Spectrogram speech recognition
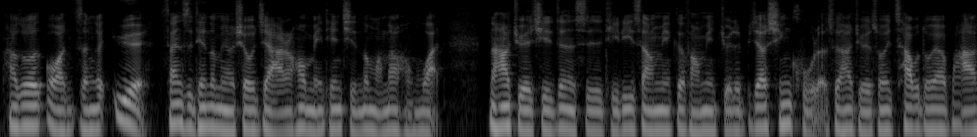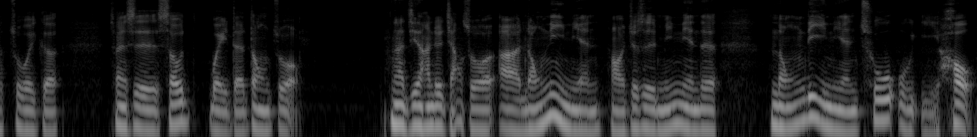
他说哇，整个月三十天都没有休假，然后每天其实都忙到很晚。那他觉得其实真的是体力上面各方面觉得比较辛苦了，所以他觉得说差不多要把它做一个算是收尾的动作。”那今天他就讲说，呃，农历年哦，就是明年的农历年初五以后，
